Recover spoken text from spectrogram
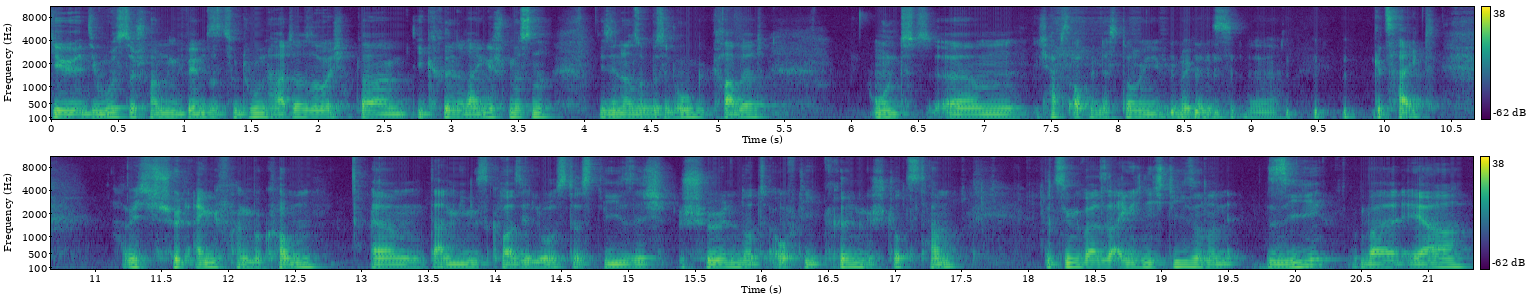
die, die wusste schon, mit wem sie es zu tun hatte. So, ich habe da die Grillen reingeschmissen. Die sind dann so ein bisschen hochgekrabbelt. Und ähm, ich habe es auch in der Story übrigens äh, gezeigt. Habe ich schön eingefangen bekommen. Ähm, dann ging es quasi los, dass die sich schön dort auf die Grillen gestürzt haben. Beziehungsweise eigentlich nicht die, sondern sie, weil er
